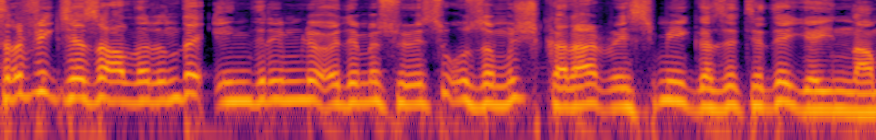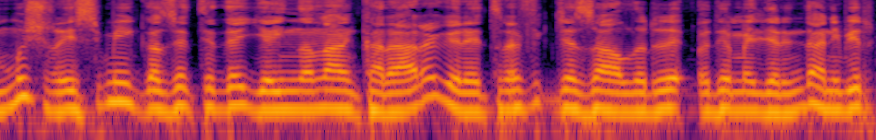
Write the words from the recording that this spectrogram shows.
Trafik cezalarında indirimli ödeme süresi uzamış. Karar resmi gazetede yayınlanmış. Resmi gazetede yayınlanan karara göre trafik cezaları ödemelerinde hani bir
